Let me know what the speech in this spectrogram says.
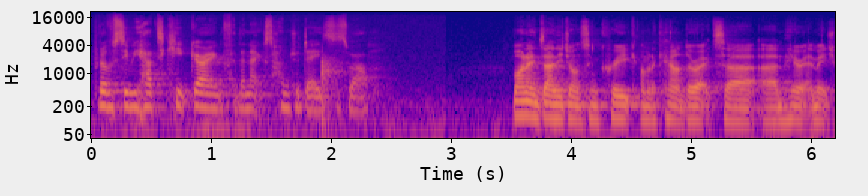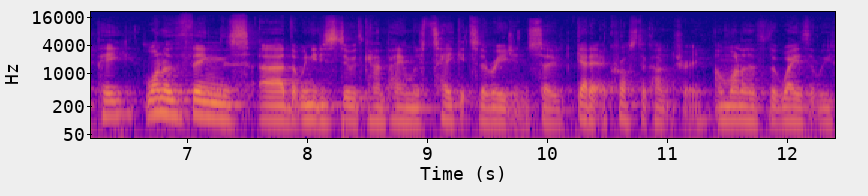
but obviously we had to keep going for the next hundred days as well. My name's Andy Johnson Creek. I'm an account director um, here at MHP. One of the things uh, that we needed to do with the campaign was take it to the regions, so get it across the country. And one of the ways that we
